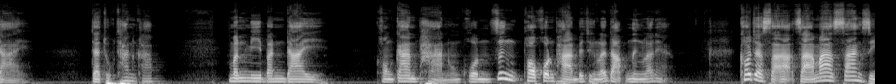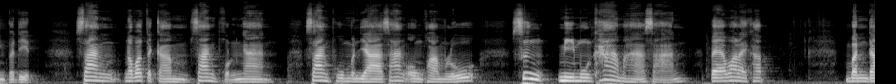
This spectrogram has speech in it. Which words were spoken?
จ่าย แต่ทุกท่านครับ มันมีบันไดของการผ่านของคน ซึ่งพอคนผ่านไปถึงระดับหนึ่งแล้วเนี่ยเขาจะสาสามารถสร้างสิ่งประดิษฐ์ สร้างนวัตกรรม สร้างผลงาน สร้างภูมิปัญญาสร้างองค์ความรู้ ซึ่งมีมูลค่ามหาศาล แปลว่าอะไรครับ บันได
